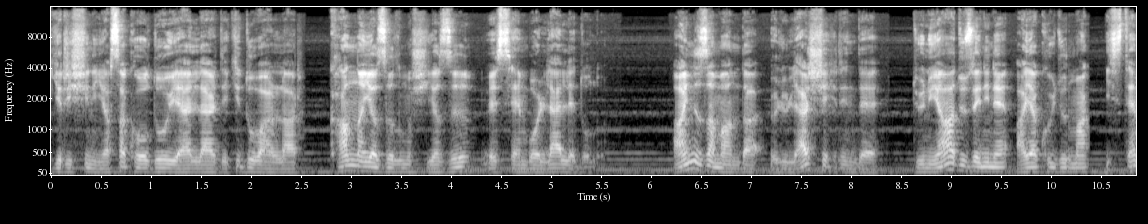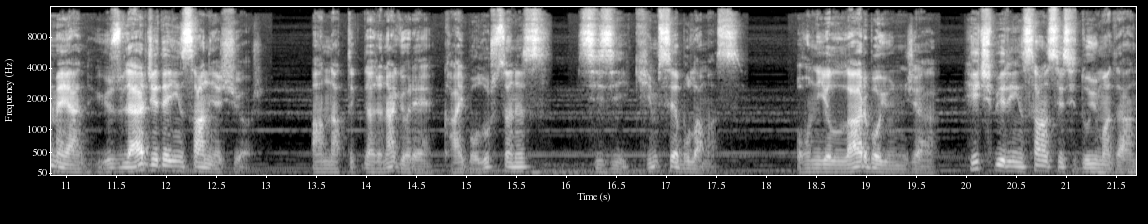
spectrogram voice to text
Girişin yasak olduğu yerlerdeki duvarlar kanla yazılmış yazı ve sembollerle dolu. Aynı zamanda Ölüler şehrinde dünya düzenine ayak uydurmak istemeyen yüzlerce de insan yaşıyor. Anlattıklarına göre kaybolursanız sizi kimse bulamaz. On yıllar boyunca hiçbir insan sesi duymadan,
